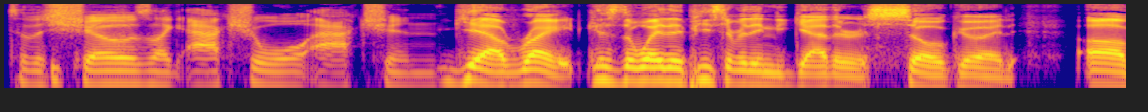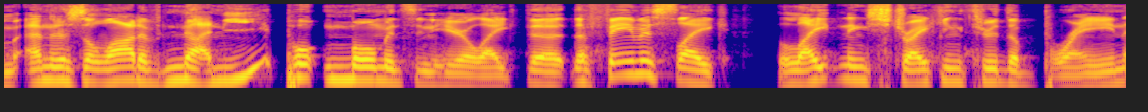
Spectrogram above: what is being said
to the show's like actual action. Yeah, right. Because the way they piece everything together is so good. Um, and there's a lot of nani po- moments in here, like the the famous like lightning striking through the brain.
